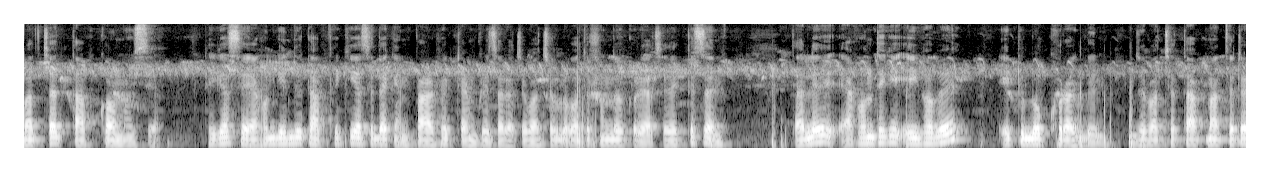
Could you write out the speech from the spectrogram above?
বাচ্চার তাপ কম হয়েছে। ঠিক আছে? এখন কিন্তু তাপটা কি আছে দেখেন? পারফেক্ট টেম্পারেচার আছে। বাচ্চাগুলো কত সুন্দর করে আছে, দেখতেছেন? তাহলে এখন থেকে এইভাবে একটু লক্ষ্য রাখবেন যে বাচ্চার তাপমাত্রাটা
